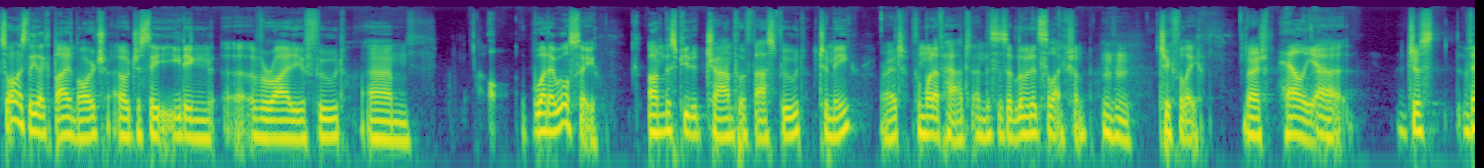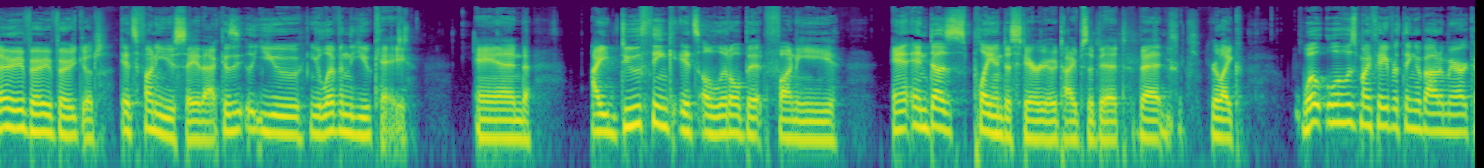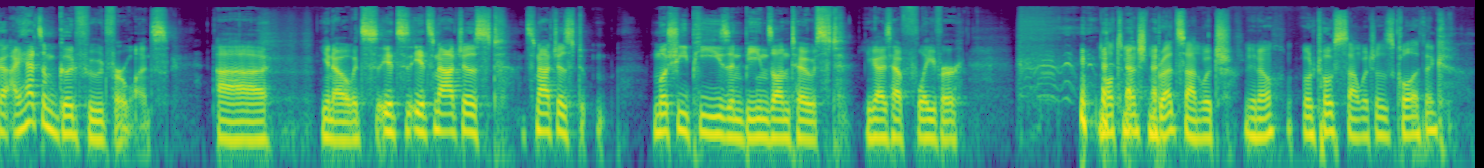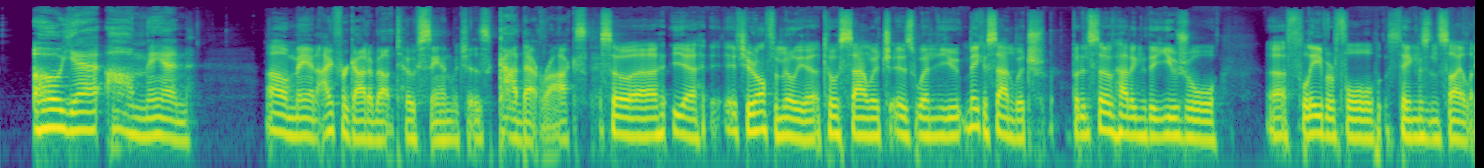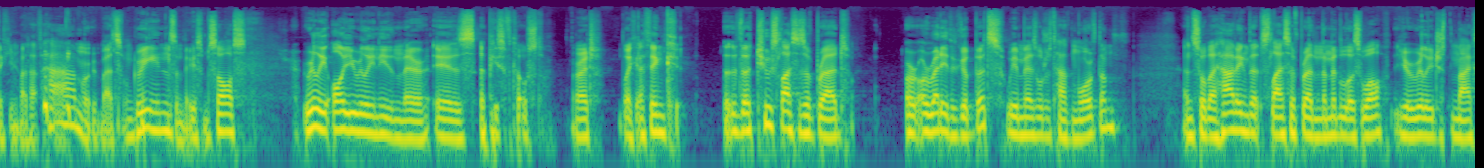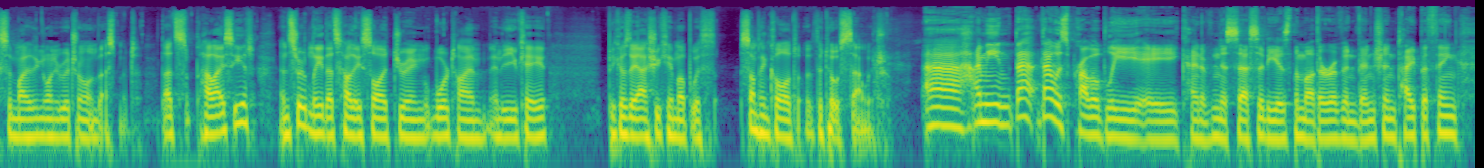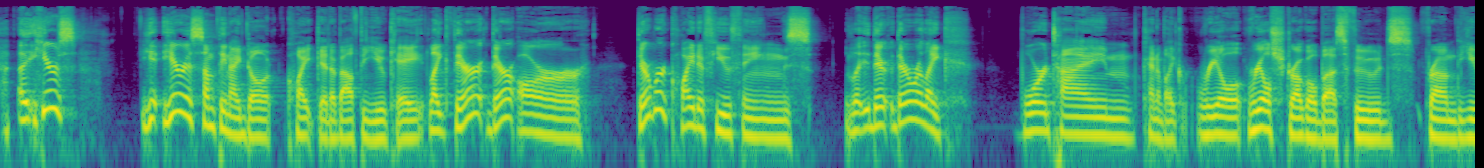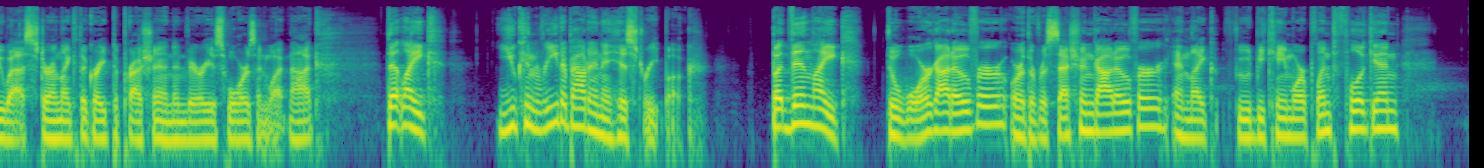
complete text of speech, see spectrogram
So honestly, like by and large, I would just say eating a variety of food. Um, what I will say, undisputed champ of fast food to me, right? From what I've had, and this is a limited selection. Chick Fil A, right? Hell yeah. Uh, just very, very, very good. it's funny you say that because you you live in the UK, and I do think it's a little bit funny, and, and does play into stereotypes a bit. That you're like, what what was my favorite thing about America? I had some good food for once. Uh, you know, it's it's it's not just it's not just mushy peas and beans on toast. You guys have flavor. Not to mention bread sandwich, you know, or toast sandwich as it's called, I think. Oh yeah. Oh man. Oh man, I forgot about toast sandwiches. God, that rocks. So uh, yeah, if you're not familiar, a toast sandwich is when you make a sandwich, but instead of having the usual uh, flavorful things inside, like you might have ham or you might have some greens and maybe some sauce, really all you really need in there is a piece of toast, right? Like I think the two slices of bread are already the good bits. We may as well just have more of them. And so by having that slice of bread in the middle as well, you're really just maximizing on your original investment. That's how I see it. And certainly that's how they saw it during wartime in the UK, because they actually came up with something called the toast sandwich. Uh, I mean that that was probably a kind of necessity is the mother of invention type of thing. Uh, here's here is something I don't quite get about the UK. Like there there are there were quite a few things. There there were like wartime kind of like real real struggle bus foods from the US during like the Great Depression and various wars and whatnot that like you can read about in a history book. But then like the war got over or the recession got over and like food became more plentiful again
